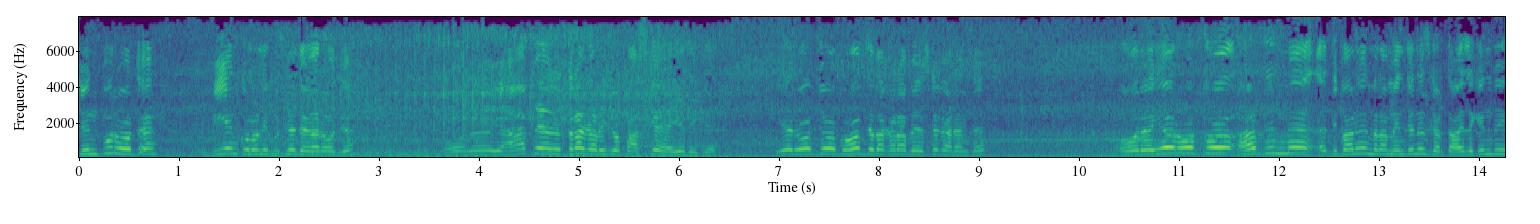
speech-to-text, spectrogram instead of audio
चिनपुर रोड है बी एन कॉलोनी घुसने जगह रोड है। और यहाँ पे तरह गाड़ी जो पास के है, ये देखिए। ये रोड जो बहुत ज़्यादा ख़राब है, इसके कारण से। और ये रोड को हर दिन में डिपार्टमेंट मेरा मेंटेनेंस करता है, लेकिन भी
